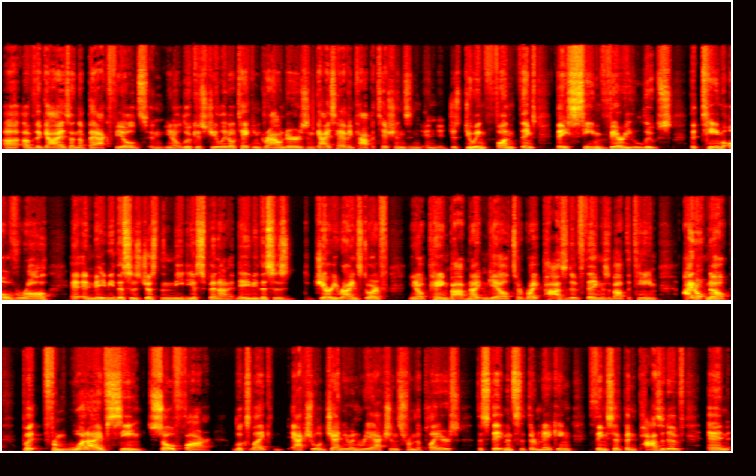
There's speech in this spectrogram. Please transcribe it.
uh, of the guys on the backfields and you know Lucas Giolito taking grounders and guys having competitions and, and just doing fun things. They seem very loose. The team overall and, and maybe this is just the media spin on it. Maybe this is Jerry Reinsdorf, you know, paying Bob Nightingale to write positive things about the team. I don't know. But from what I've seen so far, looks like actual genuine reactions from the players, the statements that they're making, things have been. And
